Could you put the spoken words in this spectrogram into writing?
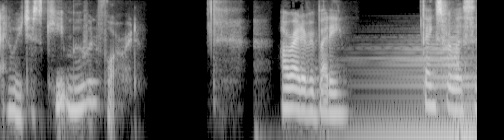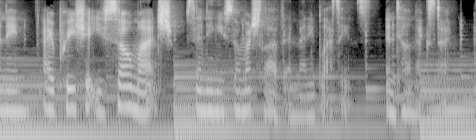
and we just keep moving forward. All right, everybody. Thanks for listening. I appreciate you so much, sending you so much love and many blessings. Until next time.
